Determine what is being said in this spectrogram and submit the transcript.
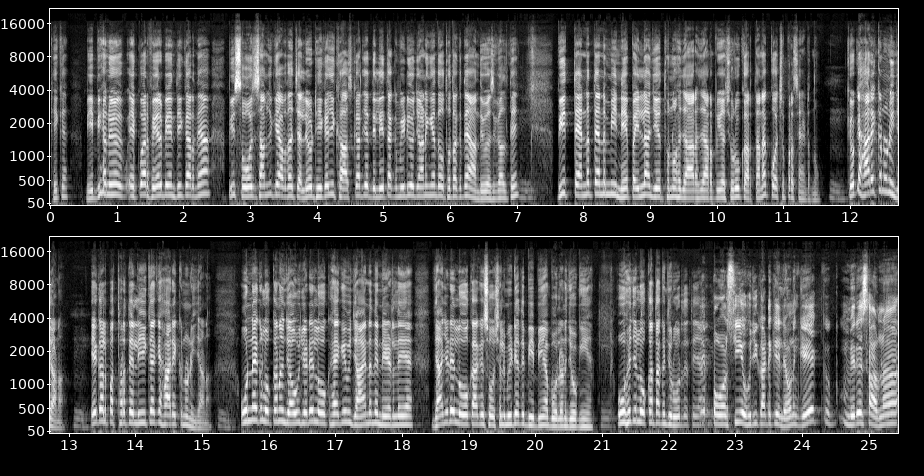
ਠੀਕ ਹੈ? ਬੀਬੀਆਂ ਨੂੰ ਇੱਕ ਵਾਰ ਫੇਰ ਬੇਨਤੀ ਕਰਦੇ ਆ ਵੀ ਸੋਚ ਸਮਝ ਕੇ ਆਪਦਾ ਚੱਲਿਓ, ਠੀਕ ਹੈ ਜੀ? ਖਾਸ ਕਰ ਜੇ ਦਿੱਲੀ ਤੱਕ ਵੀਡੀਓ ਜਾਣਗੀਆਂ ਤਾਂ ਉੱਥੋਂ ਤੱਕ ਧਿਆਨ ਦਿਓ ਇਸ ਗੱਲ ਤੇ। ਵੀ ਤਿੰਨ ਤਿੰਨ ਮਹੀਨੇ ਪਹਿਲਾਂ ਜੇ ਤੁਹਾਨੂੰ ਹਜ਼ਾਰ ਹਜ਼ਾਰ ਰੁਪਇਆ ਸ਼ੁਰੂ ਕਰਤਾ ਨਾ ਕੁਝ ਪਰਸੈਂਟ ਨੂੰ ਕਿਉਂਕਿ ਹਰ ਇੱਕ ਨੂੰ ਨਹੀਂ ਜਾਣਾ। ਇਹ ਗੱਲ ਪੱਥਰ ਤੇ ਲੀਕ ਹੈ ਕਿ ਹਰ ਇੱਕ ਨੂੰ ਨਹੀਂ ਜਾਣਾ। ਉਹਨਾਂ ਇੱਕ ਲੋਕਾਂ ਨੂੰ ਜਾਊ ਜਿਹੜੇ ਲੋਕ ਹੈਗੇ ਵੀ ਜਾਂ ਇਹਨਾਂ ਦੇ ਨੇੜਲੇ ਆ ਜਾਂ ਜਿਹੜੇ ਲੋਕ ਆ ਕੇ ਸੋਸ਼ਲ ਮੀਡੀਆ ਤੇ ਬੀਬੀਆਂ ਬੋਲਣ ਜੋਗੀਆਂ ਉਹੋ ਜਿਹੇ ਲੋਕਾਂ ਤੱਕ ਜ਼ਰੂਰ ਦਿੱਤੇ ਜਾਣ ਇਹ ਪਾਲਿਸੀ ਇਹੋ ਜੀ ਕੱਢ ਕੇ ਲਿਆਉਣਗੇ ਮੇਰੇ ਹਿਸਾਬ ਨਾਲ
